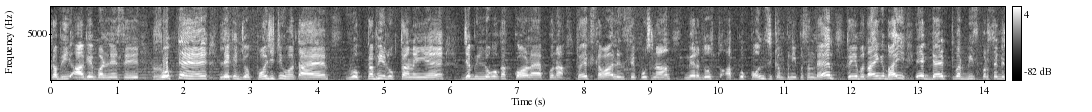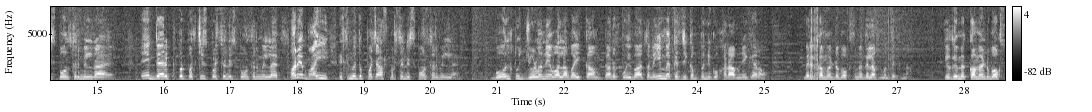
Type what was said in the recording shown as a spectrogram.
कभी आगे बढ़ने से रोकते हैं, लेकिन जो पॉजिटिव होता है, वो कभी रुकता नहीं है। जब इन लोगों का कॉल आया आपको ना तो एक सवाल इनसे पूछना, मेरा दोस्त आपको कौन सी कंपनी पसंद है? तो ये बताएँगे, भाई, एक डायरेक्ट पर 20 परसेंट स्पॉन्सर मिल रहा है, एक डायरेक्ट पर 25 परसेंट स्पॉन्सर मिल रहा है, अरे भाई, इसमें तो 50 परसेंट स्पॉन्सर मिल रहा है। बोल, तू जोड़ने वाला भाई, काम कर, कोई बात नहीं, मैं किसी कंपनी को ख़राब नहीं कह रहा हूँ। मेरे कमेंट बॉक्स में गलत मत देखना, क्योंकि मैं कमेंट बॉक्स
